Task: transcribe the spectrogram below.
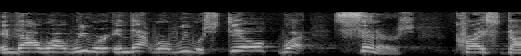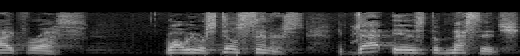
in that while we were in that where we were still what? Sinners Christ died for us while we were still sinners. That is the message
